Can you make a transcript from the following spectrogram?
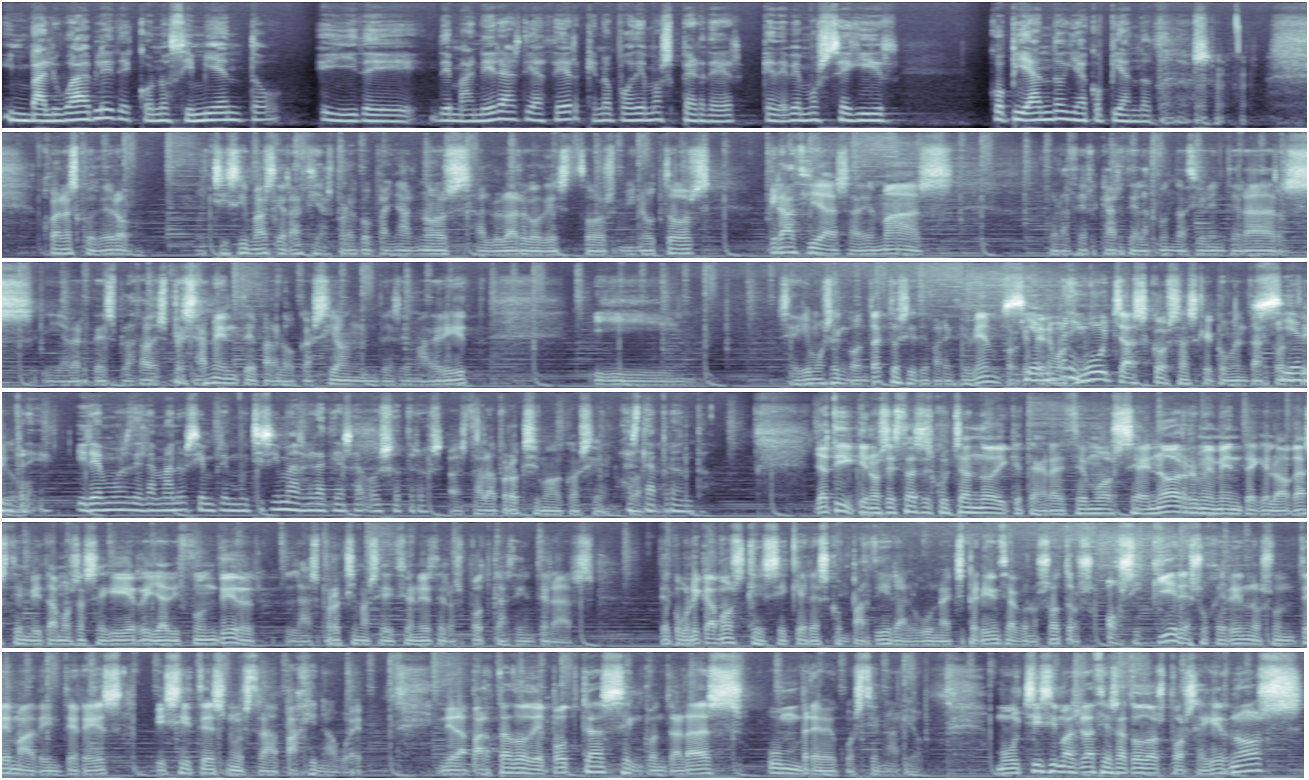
invaluable de conocimiento y de, maneras de hacer que no podemos perder, que debemos seguir copiando y acopiando todos. Juan Escudero, muchísimas gracias por acompañarnos a lo largo de estos minutos. Gracias además por acercarte a la Fundación Interars y haberte desplazado expresamente para la ocasión desde Madrid. Y seguimos en contacto si te parece bien, porque tenemos muchas cosas que comentar contigo. Siempre, iremos de la mano siempre. Muchísimas gracias a vosotros. Hasta la próxima ocasión. Hasta pronto. Y a ti que nos estás escuchando y que te agradecemos enormemente que lo hagas, te invitamos a seguir y a difundir las próximas ediciones de los podcasts de Interars. Te comunicamos que si quieres compartir alguna experiencia con nosotros o si quieres sugerirnos un tema de interés, visites nuestra página web. En el apartado de podcast encontrarás un breve cuestionario. Muchísimas gracias a todos por seguirnos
